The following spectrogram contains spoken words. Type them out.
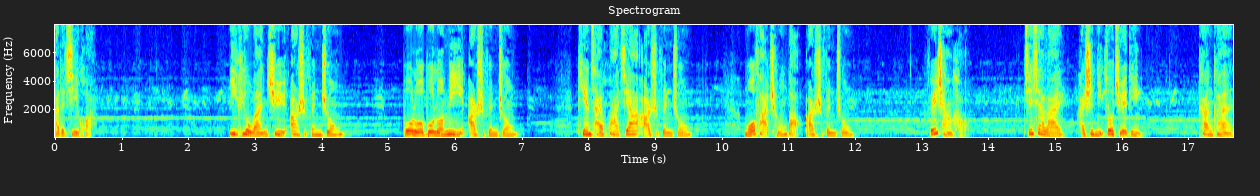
他的计划：E.Q. 玩具二十分钟，菠萝菠萝蜜二十分钟，天才画家二十分钟，魔法城堡二十分钟。非常好，接下来还是你做决定，看看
